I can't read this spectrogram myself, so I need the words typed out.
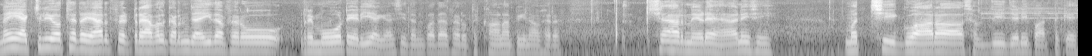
ਨਹੀਂ ਐਕਚੁਅਲੀ ਉੱਥੇ ਤਾਂ ਯਾਰ ਫਿਰ ਟਰੈਵਲ ਕਰਨ ਜਾਈਦਾ ਫਿਰ ਉਹ ਰਿਮੋਟ ਏਰੀਆ ਹੈਗਾ ਸੀ ਤੈਨੂੰ ਪਤਾ ਫਿਰ ਉੱਥੇ ਖਾਣਾ ਪੀਣਾ ਫਿਰ ਸ਼ਹਿਰ ਨੇੜੇ ਹੈ ਨਹੀਂ ਸੀ। ਮੱਛੀ ਗੁਆਰਾ ਸਬਜੀ ਜਿਹੜੀ ਪੱਟ ਕੇ।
